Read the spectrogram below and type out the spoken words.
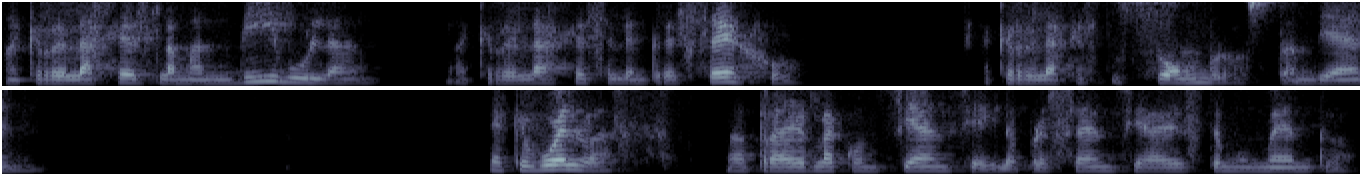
a que relajes la mandíbula, a que relajes el entrecejo, a que relajes tus hombros también, y a que vuelvas a traer la conciencia y la presencia a este momento,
